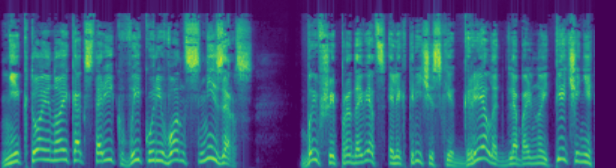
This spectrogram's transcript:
«Никто иной, как старик Выкури вон Смизерс!» Бывший продавец электрических грелок для больной печени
